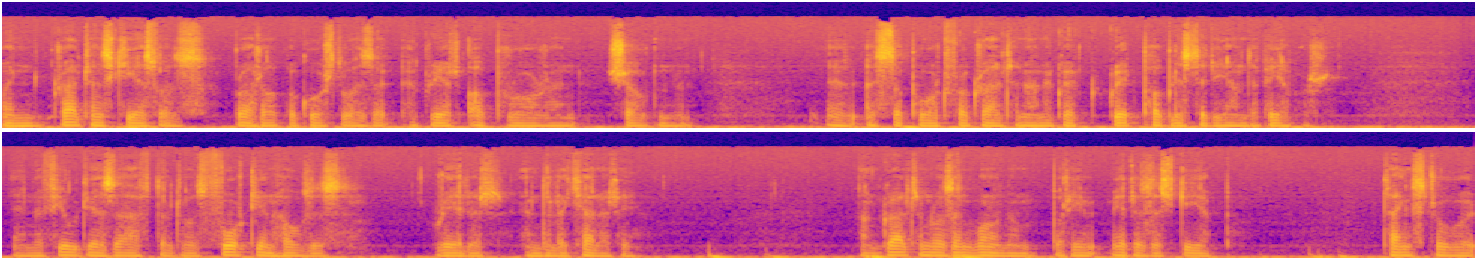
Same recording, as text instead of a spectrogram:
when Gralton's case was brought up, of course, there was a, a great uproar and shouting and uh, a support for Gralton and a great, great publicity on the papers. And a few days after, there was 14 houses raided in the locality. And Gralton was in one of them, but he made his escape thanks to a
